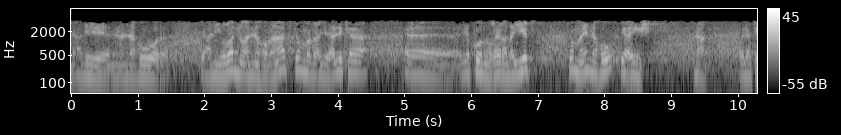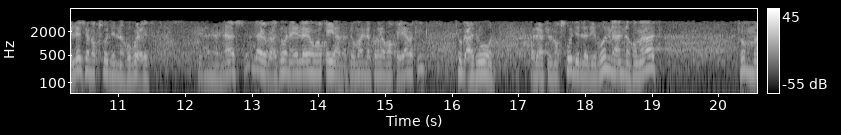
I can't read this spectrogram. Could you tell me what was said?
يعني أنه يعني يظن أنه مات ثم بعد ذلك آه، يكون غير ميت ثم إنه يعيش. نعم. ولكن ليس مقصود أنه بعث لأن الناس لا يبعثون إلا يوم القيامة. ثم أنكم يوم القيامة تبعثون. ولكن المقصود الذي ظن أنه مات ثم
